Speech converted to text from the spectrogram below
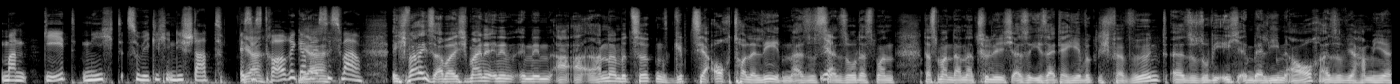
man geht nicht so wirklich in die Stadt. Es Ja, ist traurig, aber ja. es ist wahr. Ich weiß, aber ich meine, in den, in den anderen Bezirken gibt's ja auch tolle Läden. Also es ist ja. Ja. so, dass man, dass man dann natürlich, also ihr seid ja hier wirklich verwöhnt, also so wie ich in Berlin auch. Also wir haben hier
